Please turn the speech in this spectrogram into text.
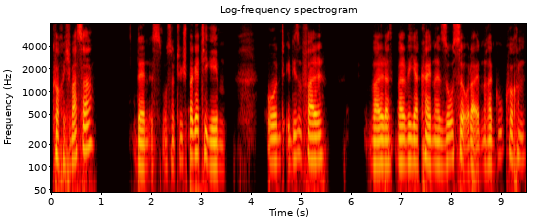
koche ich Wasser, denn es muss natürlich Spaghetti geben. Und in diesem Fall, weil, das, weil wir ja keine Soße oder ein Ragout kochen,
